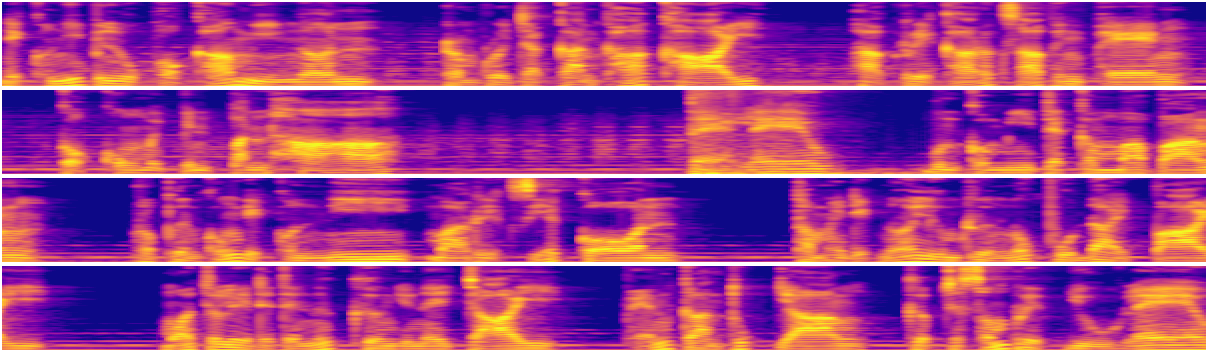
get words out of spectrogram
เด็กคนนี้เป็นลูกพ่อค้ามีเงินร่ำรวยจากการค้าขาย หากเรียกค่ารักษาแพงๆ ก็คงไม่เป็นปัญหา แต่แล้วบุญก็มีแต่กรรมาบัง เพราะเพื่อนของเด็กคนนี้มาเรียกเสียก่อนทำให้เด็กน้อยลืมเรื่องนกพูดได้ไป หมอเจเลได้แต่นึกเคืองอยู่ในใจ แผนการทุกอย่างเกือบจะสำเร็จอยู่แล้ว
